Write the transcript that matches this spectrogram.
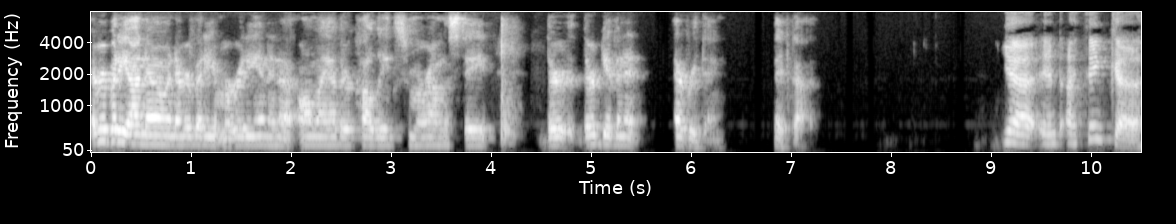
everybody I know and everybody at Meridian and uh, all my other colleagues from around the state, they're they're giving it everything they've got. Yeah, and I think uh,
